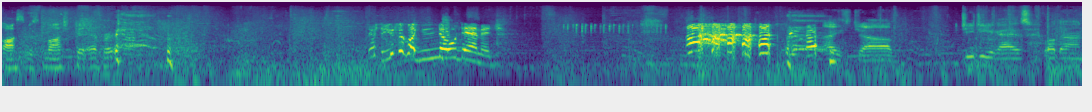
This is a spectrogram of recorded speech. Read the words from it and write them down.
awesomest mosh pit ever. Seriously, you took like no damage. Nice job. GG, you guys. Well done.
